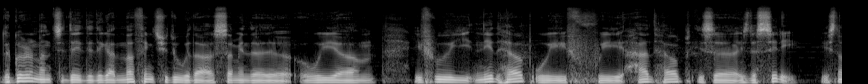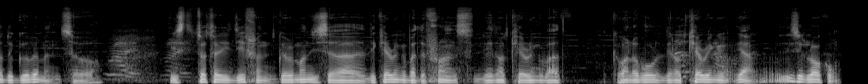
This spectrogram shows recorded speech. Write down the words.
the government they, they got nothing to do with us. I mean, the, we um, if we need help, we if we had help, is uh, is the city. It's not the government. So right, right. it's totally different. Government is uh, they're caring about the France. They're not caring about Grenoble. They're not carrying. Yeah, this is local.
